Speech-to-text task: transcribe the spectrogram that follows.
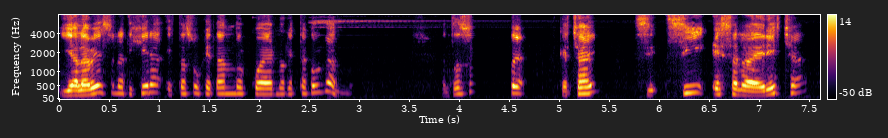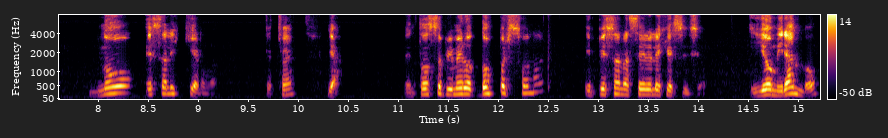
Y a la vez la tijera está sujetando el cuaderno que está colgando. Entonces, ¿cachai? Si, si es a la derecha, no es a la izquierda. ¿Cachai? Ya. Entonces, primero dos personas empiezan a hacer el ejercicio. Y yo mirando,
